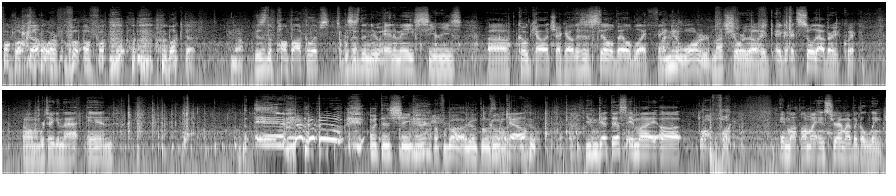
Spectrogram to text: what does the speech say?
Fuck Bucked Up or, fu- or fucked up? Bucked Up. No. This is the Pumpocalypse. This is the new anime series. Uh, code Cal at checkout. This is still available, I think. I need a water. I'm not sure though. It, it, it's sold out very quick. Um, we're taking that and with this shaker. I forgot. I gotta throw this out. Cal. You can get this in my uh, Oh fuck. in my on my Instagram. I have like a link.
